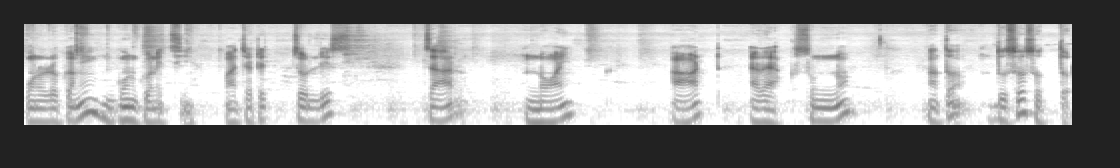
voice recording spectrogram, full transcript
পনেরোকে আমি গুণ করে নিচ্ছি। পাঁচ আটে চল্লিশ, চার, নয়, আট আর এক, শূন্য তো দুশো সত্তর।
